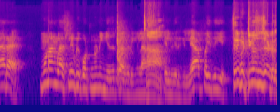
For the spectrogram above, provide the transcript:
வேற. மூணாம் கிளாஸ்ல இப்படி கொட்டணும்னு நீங்கள் எதிர்பார்க்குறீங்களா. கேள்வி இருக்கு இல்லையா? அப்போ இது திருப்பி tuition centre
